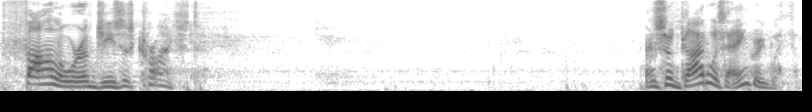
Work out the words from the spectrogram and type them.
follower of Jesus Christ. And so God was angry with them.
